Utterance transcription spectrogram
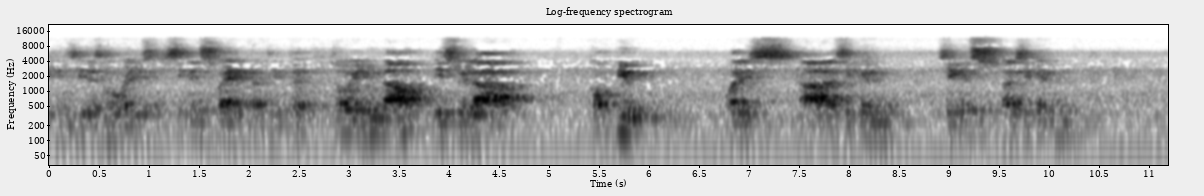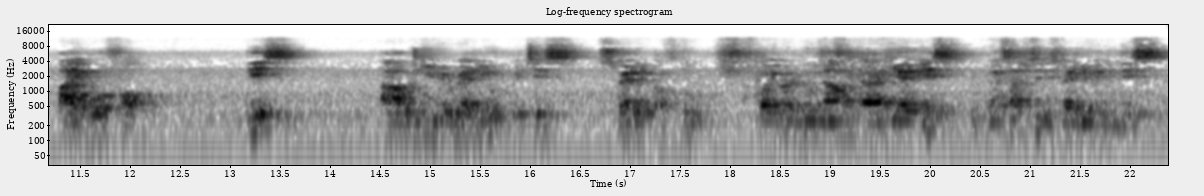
you can see there's no values in secant square in the calculator so what we do now is we'll uh, compute what is uh, secant secant uh, secant pi over 4 this uh, will give you a value which is square root of 2. What we're going to do now uh, here is we're going to substitute this value in this.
